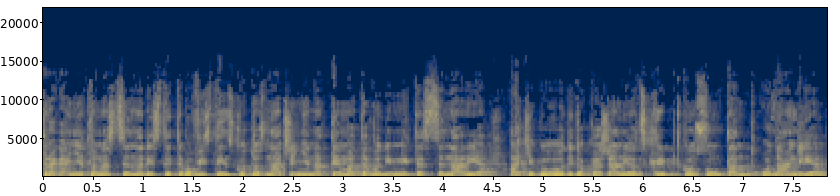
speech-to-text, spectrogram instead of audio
Трагањето на сценаристите по вистинското значење на темата во нивните сценарија, а ќе го води докажаниот скрипт консултант од Англија,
